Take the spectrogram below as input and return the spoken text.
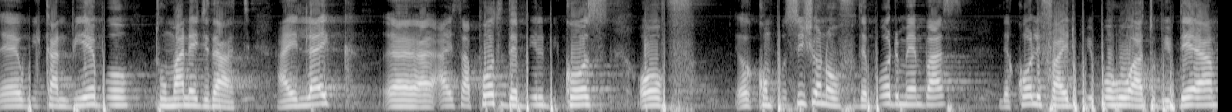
uh, we can be able to manage that. I like, uh, I support the bill because of uh, composition of the board members, the qualified people who are to be there,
